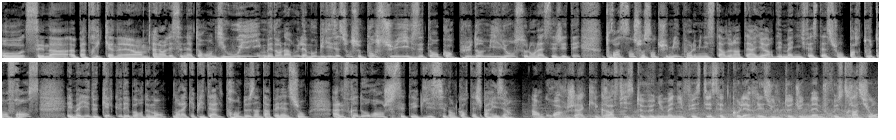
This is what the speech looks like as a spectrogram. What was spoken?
au Sénat, Patrick Caner. Alors les sénateurs ont dit oui, mais dans la rue, la mobilisation se poursuit. Ils étaient encore plus d'un million selon la CGT, 368 000 pour le ministère de l'Intérieur, des manifestations partout en France, émaillées de quelques débordements. Dans la capitale, 32 interpellations. Alfred Orange s'était glissé dans le cortège parisien. À en croire Jacques, graphiste venu manifester, cette colère résulte d'une même frustration,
